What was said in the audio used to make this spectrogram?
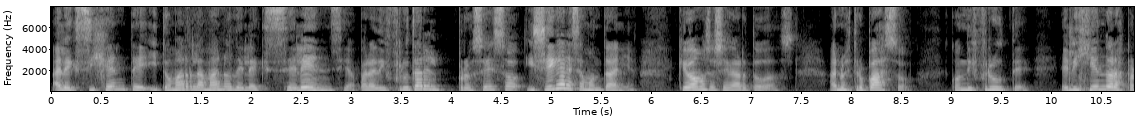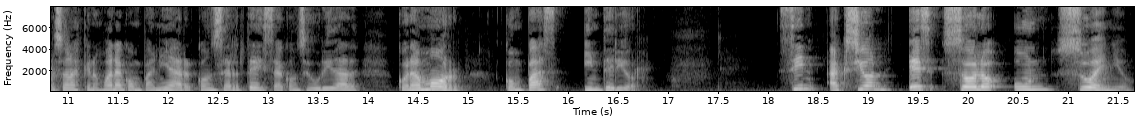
al exigente y tomar la mano de la excelencia para disfrutar el proceso y llegar a esa montaña, que vamos a llegar todos, a nuestro paso, con disfrute, eligiendo a las personas que nos van a acompañar con certeza, con seguridad, con amor, con paz interior. Sin acción es solo un sueño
